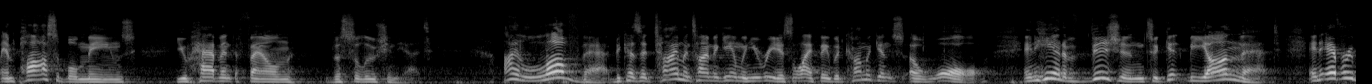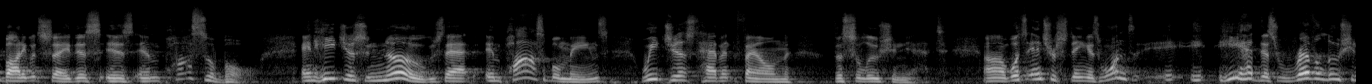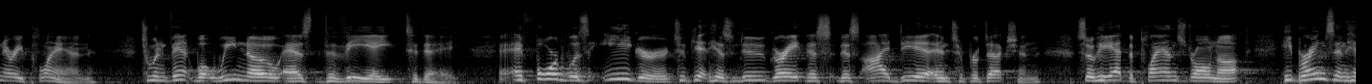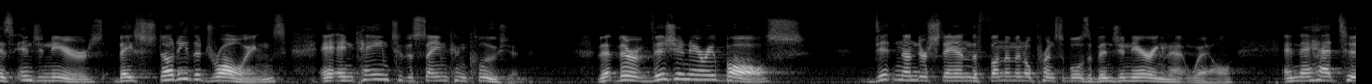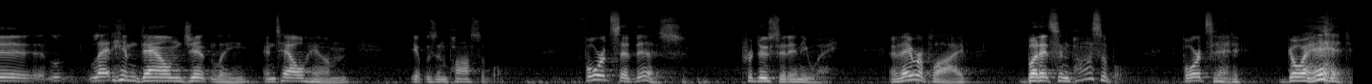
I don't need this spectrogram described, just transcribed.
Impossible means you haven't found the solution yet. I love that because at time and time again, when you read his life, they would come against a wall. And he had a vision to get beyond that. And everybody would say, This is impossible. And he just knows that impossible means we just haven't found the solution yet. Uh, what's interesting is one, he, he had this revolutionary plan to invent what we know as the V8 today. And Ford was eager to get his new great, this, this idea into production. So he had the plans drawn up. He brings in his engineers. They study the drawings and, and came to the same conclusion that their visionary boss didn't understand the fundamental principles of engineering that well. And they had to let him down gently and tell him it was impossible. Ford said this produce it anyway. And they replied, But it's impossible. Ford said, Go ahead,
